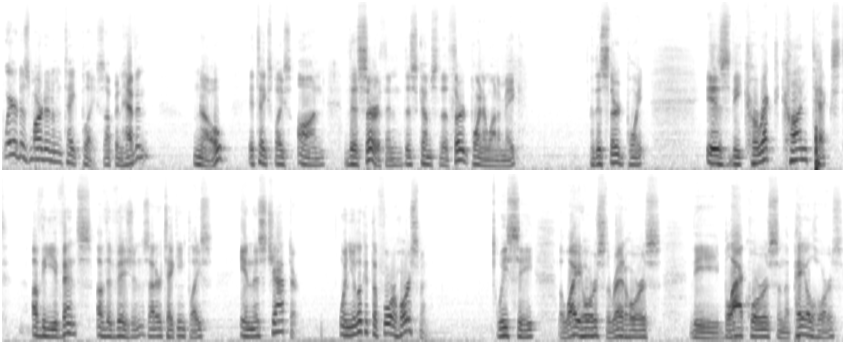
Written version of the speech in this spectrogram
where does martyrdom take place? Up in heaven? No. It takes place on this earth. And this comes to the third point I want to make. This third point is the correct context of the events of the visions that are taking place in this chapter. When you look at the four horsemen, we see the white horse, the red horse, the black horse, and the pale horse.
